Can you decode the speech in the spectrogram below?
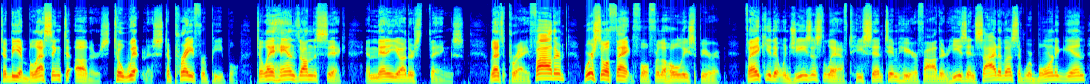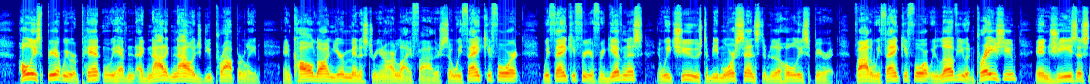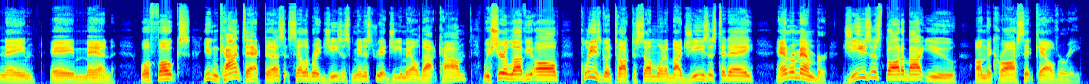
To be a blessing to others, to witness, to pray for people, to lay hands on the sick, and many other things. Let's pray. Father, we're so thankful for the Holy Spirit. Thank you that when Jesus left, He sent Him here, Father, and He's inside of us if we're born again. Holy Spirit, we repent when we have not acknowledged you properly and called on your ministry in our life, Father. So we thank you for it. We thank you for your forgiveness, and we choose to be more sensitive to the Holy Spirit. Father, we thank you for it. We love you and praise you. In Jesus' name, amen. Well, folks, you can contact us at celebratejesusministry at gmail.com. We sure love you all. Please go talk to someone about Jesus today. And remember, Jesus thought about you on the cross at Calvary.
